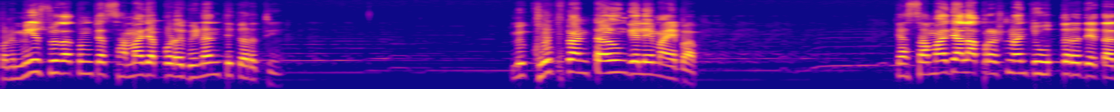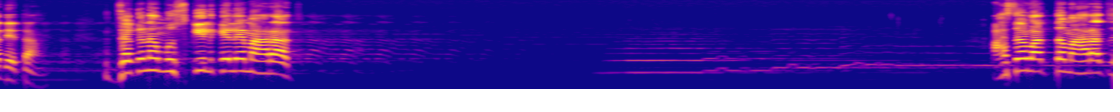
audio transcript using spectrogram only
पण मी सुद्धा तुमच्या समाजापुढे विनंती करते. मी खूप कंटाळून गेले मायबाप या समाजाला प्रश्नांची उत्तर देता देता. जगणं मुश्किल केले महाराज. असं वाटतं महाराज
